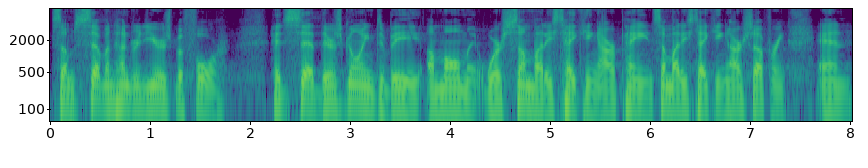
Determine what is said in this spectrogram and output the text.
some 700 years before, had said there's going to be a moment where somebody's taking our pain, somebody's taking our suffering, and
